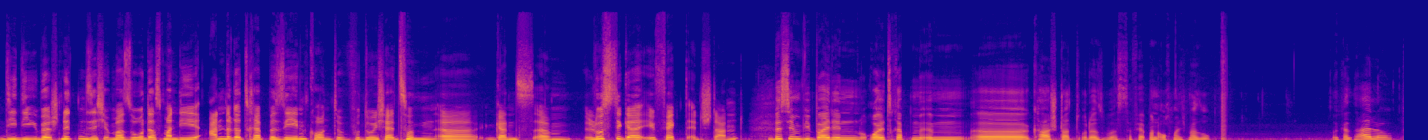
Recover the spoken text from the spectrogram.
die, die überschnitten sich immer so, dass man die andere Treppe sehen konnte, wodurch halt so ein äh, ganz ähm, lustiger Effekt entstand. Ein bisschen wie bei den Rolltreppen im äh, Karstadt oder sowas. Da fährt man auch manchmal so. Und kann, hallo.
